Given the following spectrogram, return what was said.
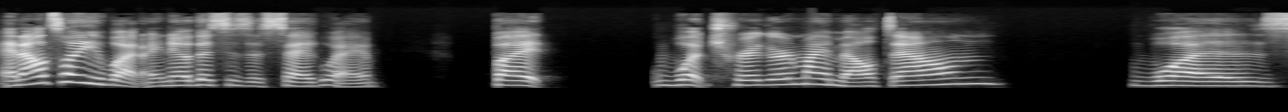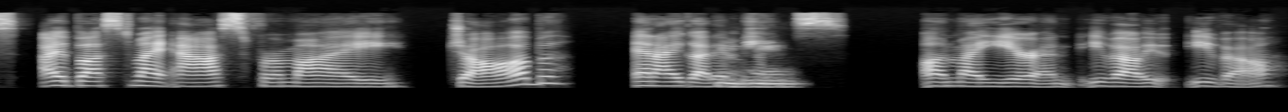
And I'll tell you what, I know this is a segue, but what triggered my meltdown was I bust my ass for my job and I got a mm-hmm. meets on my year end eval eval.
